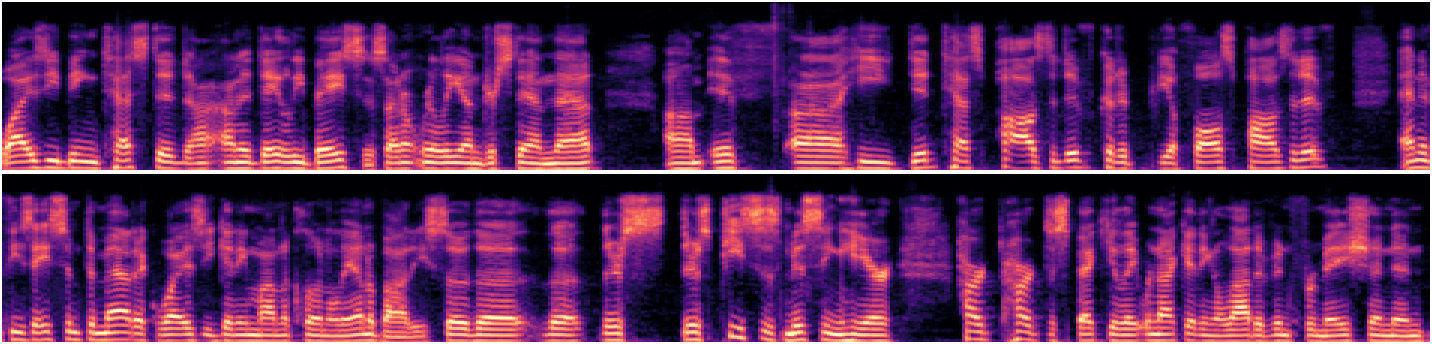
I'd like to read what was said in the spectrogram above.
why is he being tested on a daily basis? I don't really understand that. Um, if uh, he did test positive, could it be a false positive? And if he's asymptomatic, why is he getting monoclonal antibodies? So the the there's there's pieces missing here. Hard hard to speculate. We're not getting a lot of information, and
